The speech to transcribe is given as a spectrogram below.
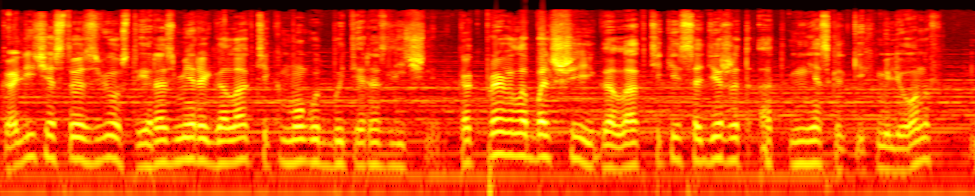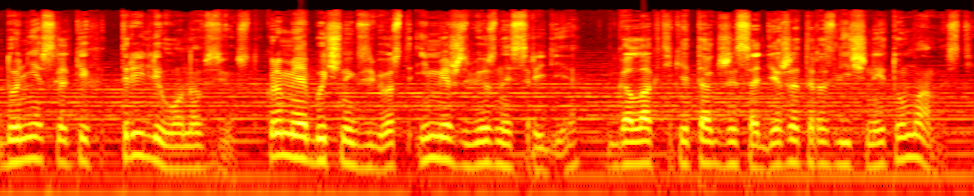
Количество звезд и размеры галактик могут быть различными. Как правило, большие галактики содержат от нескольких миллионов до нескольких триллионов звезд. Кроме обычных звезд и межзвездной среде, галактики также содержат различные туманности.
